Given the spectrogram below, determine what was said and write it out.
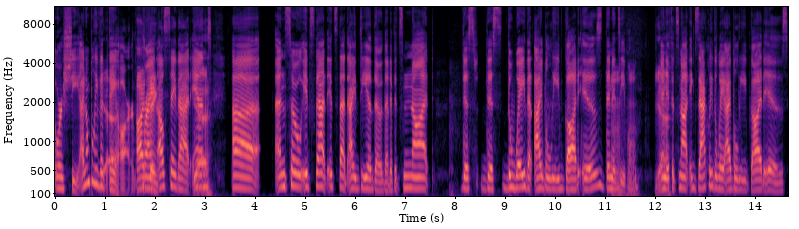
or she. I don't believe that yeah, they are. I right. Think, I'll say that. Yeah. And uh, and so it's that it's that idea though that if it's not this this the way that I believe God is, then it's mm-hmm. evil. Yeah. And if it's not exactly the way I believe God is,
